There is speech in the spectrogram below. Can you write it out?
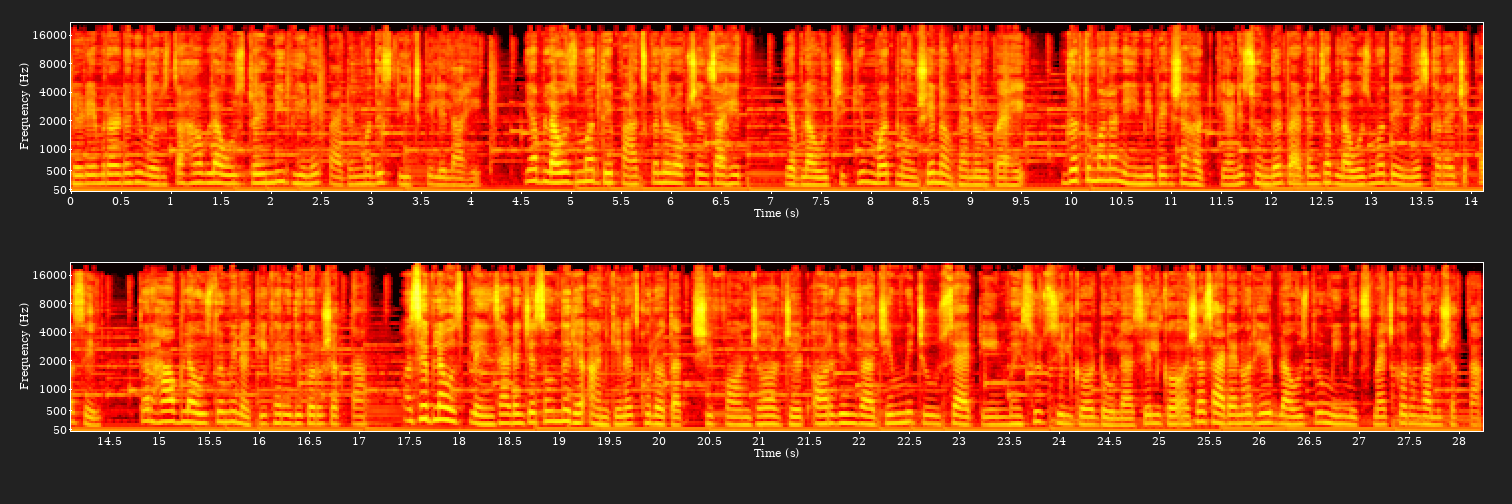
थ्रेड एम्ब्रॉयडरीवरचा हा ब्लाऊज ट्रेंडी व्हीनेक पॅटर्नमध्ये स्टिच केलेला आहे. या ब्लाऊजमध्ये पाच कलर ऑप्शन्स आहेत. या ब्लाऊजची किंमत नऊशे नव्याण्णव रुपये आहे. जर तुम्हाला नेहमीपेक्षा हटके आणि सुंदर पॅटर्नचा ब्लाऊजमध्ये इन्व्हेस्ट करायचे असेल तर हा ब्लाऊज तुम्ही नक्की खरेदी करू शकता. असे ब्लाऊज प्लेन साड्यांचे सौंदर्य आणखीनच खुलवतात. Chiffon georgette organza Jimmy Choo satin Mysore silk Dola silk अशा साड्यांवर हे ब्लाऊज तुम्ही मिक्स मॅच करून घालू शकता.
